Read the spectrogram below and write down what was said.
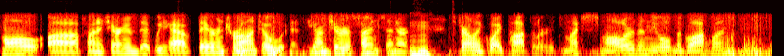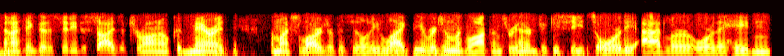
small uh, planetarium that we have there in Toronto at the Ontario Science Center mm-hmm. is apparently quite popular. It's much smaller than the old McLaughlin, and I think that a city the size of Toronto could merit a much larger facility like the original McLaughlin, 350 seats, or the Adler or the Hayden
